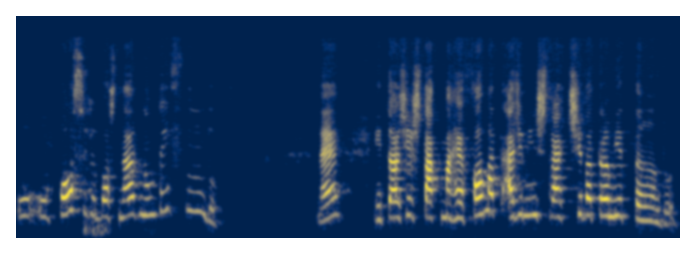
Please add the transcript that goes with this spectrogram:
o, o poço de Bolsonaro não tem fundo. Né? Então, a gente está com uma reforma administrativa tramitando,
